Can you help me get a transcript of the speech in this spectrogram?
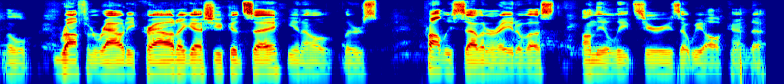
little rough and rowdy crowd, I guess you could say. You know, there's probably seven or eight of us on the Elite Series that we all kind of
